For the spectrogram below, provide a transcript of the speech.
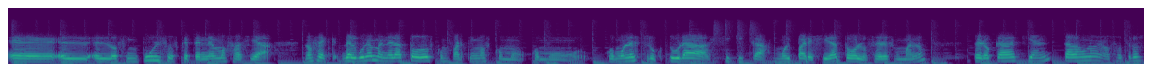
los impulsos que tenemos hacia, no sé, de alguna manera todos compartimos como, como, como una estructura psíquica muy parecida, todos los seres humanos, pero cada quien, cada uno de nosotros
